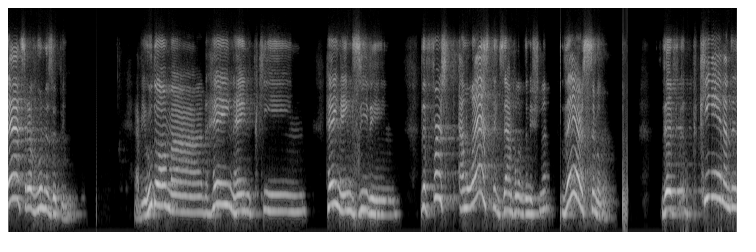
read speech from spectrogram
That's Rav Huna's opinion. Rav Yehuda Omar, hein hein pkin, hein hein zirin. The first and last example of the Mishnah, they are similar. The pkin and the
